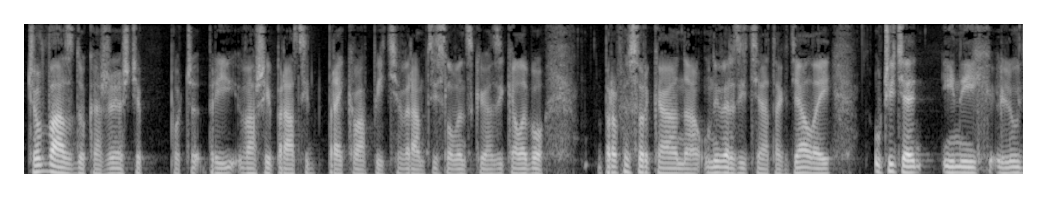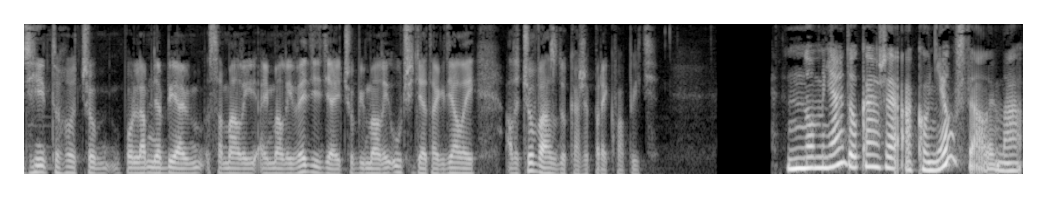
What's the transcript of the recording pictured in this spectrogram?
Čo vás dokáže ešte pri vašej práci prekvapiť v rámci slovenského jazyka, lebo profesorka na univerzite a tak ďalej, učíte iných ľudí toho, čo podľa mňa by aj sa mali, aj mali vedieť, aj čo by mali učiť a tak ďalej. Ale čo vás dokáže prekvapiť? No mňa dokáže, ako neustále ma,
